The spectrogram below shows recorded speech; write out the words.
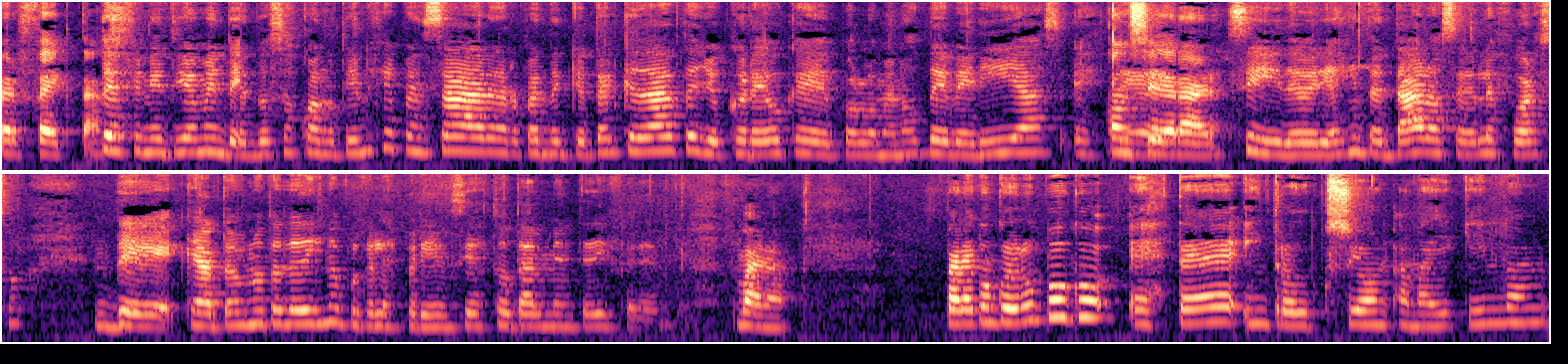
perfectas. Definitivamente. Entonces, cuando tienes que pensar de repente en qué hotel quedarte, yo creo que por lo menos deberías este, Considerar. Sí, deberías intentar o hacer el esfuerzo de quedarte en un hotel de Disney porque la experiencia es totalmente diferente. Bueno, para concluir un poco esta introducción a Magic Kingdom,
